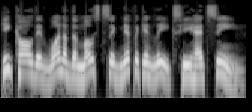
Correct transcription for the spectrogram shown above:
He called it one of the most significant leaks he had seen.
